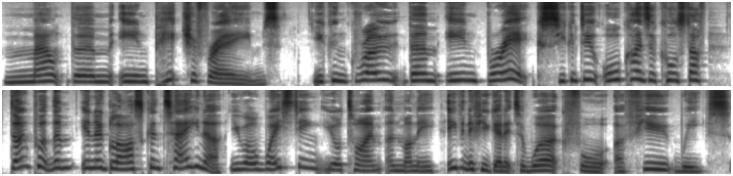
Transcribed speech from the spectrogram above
mount them in picture frames. You can grow them in bricks. You can do all kinds of cool stuff. Don't put them in a glass container. You are wasting your time and money, even if you get it to work for a few weeks.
